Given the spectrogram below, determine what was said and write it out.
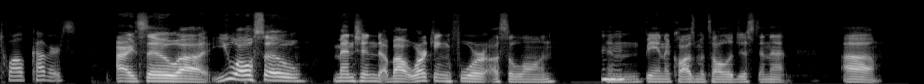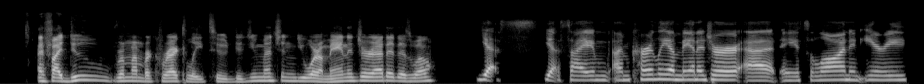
12 covers. all right so uh you also mentioned about working for a salon Mhm. and being a cosmetologist and that uh if i do remember correctly too did you mention you were a manager at it as well Yes, yes, I am. I'm currently a manager at a salon in Erie.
